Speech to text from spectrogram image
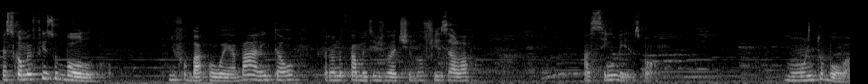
Mas como eu fiz o bolo de fubá com goiabada, então, pra não ficar muito enjoativo, eu fiz ela assim mesmo, ó. Muito boa.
